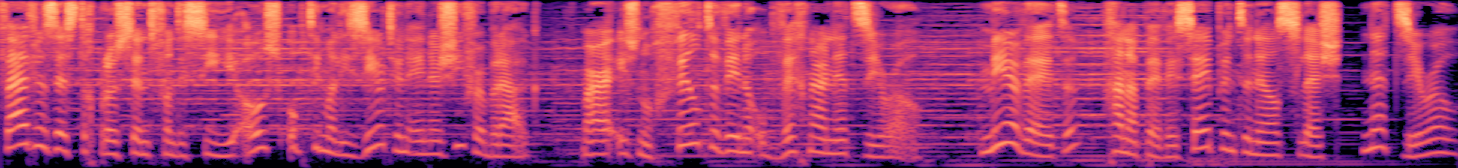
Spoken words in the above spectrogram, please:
65% van de CEO's optimaliseert hun energieverbruik. Maar er is nog veel te winnen op weg naar net zero. Meer weten? Ga naar pwc.nl slash netzero.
